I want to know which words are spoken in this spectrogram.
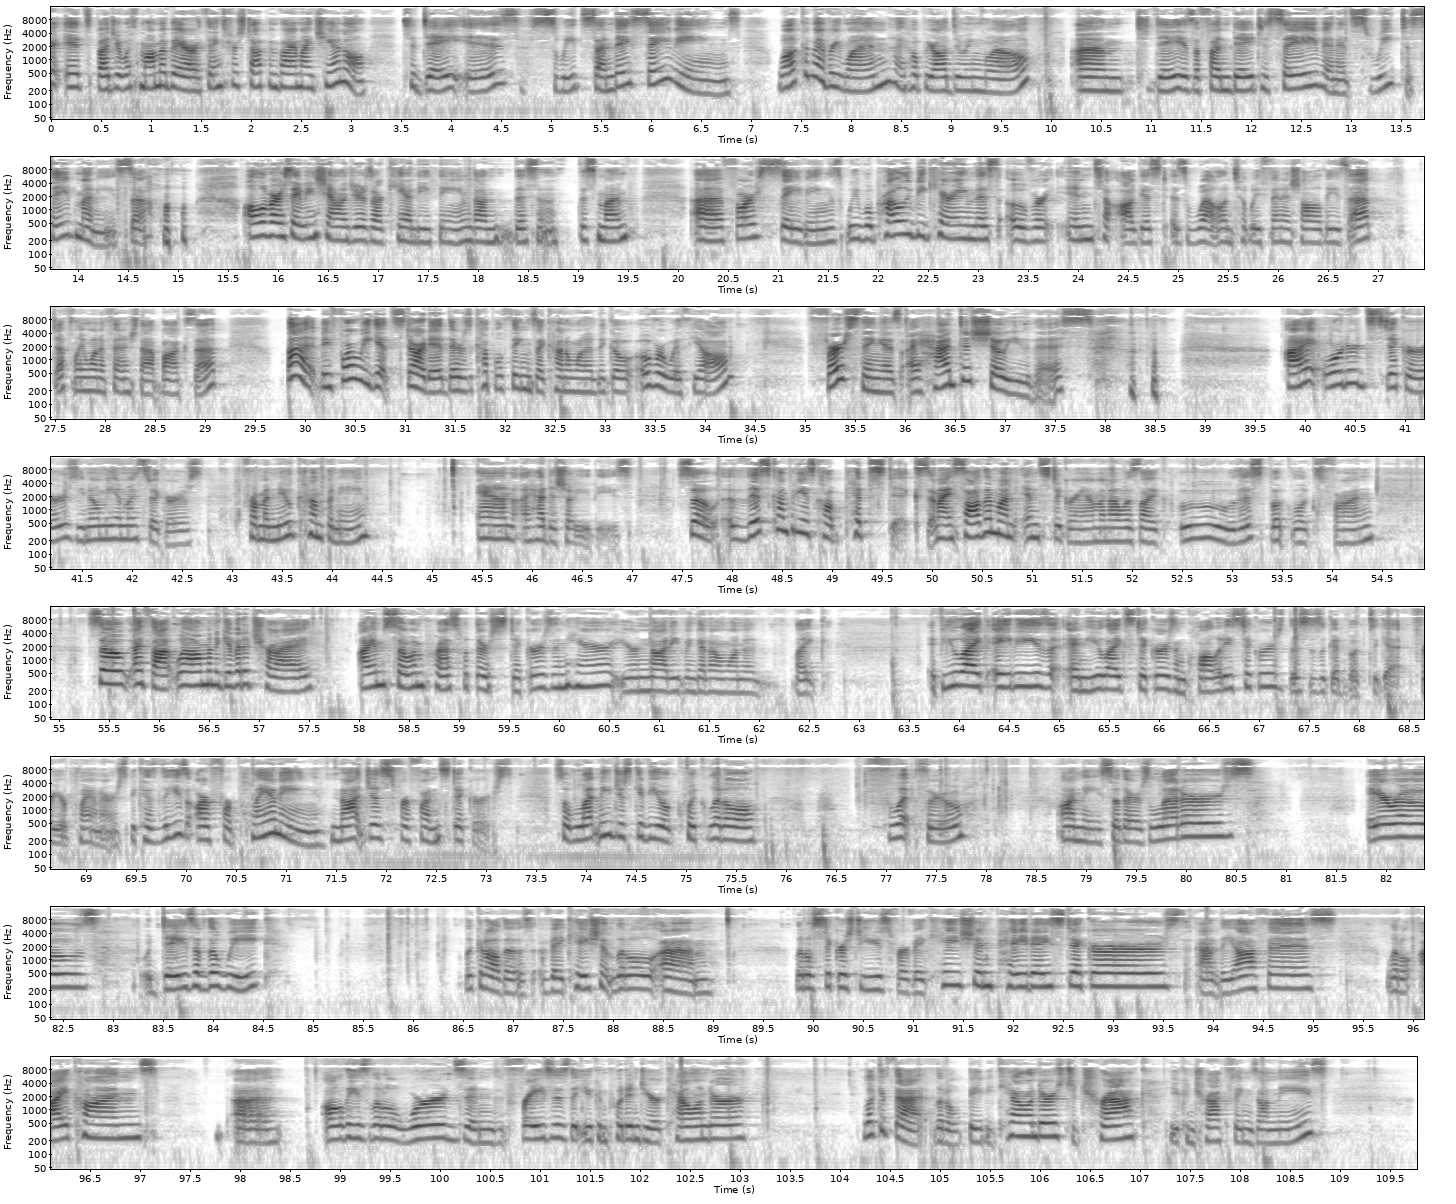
it's Budget with Mama Bear. Thanks for stopping by my channel. Today is Sweet Sunday Savings. Welcome everyone. I hope you're all doing well. Um, today is a fun day to save and it's sweet to save money. So all of our savings challenges are candy themed on this, this month. Uh, for savings, we will probably be carrying this over into August as well until we finish all these up. Definitely want to finish that box up. But before we get started, there's a couple things I kind of wanted to go over with y'all. First thing is I had to show you this. I ordered stickers, you know me and my stickers, from a new company, and I had to show you these. So this company is called Pipsticks, and I saw them on Instagram, and I was like, ooh, this book looks fun. So I thought, well, I'm going to give it a try. I am so impressed with their stickers in here. You're not even going to want to, like, if you like 80s and you like stickers and quality stickers, this is a good book to get for your planners because these are for planning, not just for fun stickers. So let me just give you a quick little flip through on these. So there's letters, arrows, days of the week, Look at all those vacation little um, little stickers to use for vacation, payday stickers, out of the office, little icons, uh, all these little words and phrases that you can put into your calendar. Look at that, little baby calendars to track. You can track things on these.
